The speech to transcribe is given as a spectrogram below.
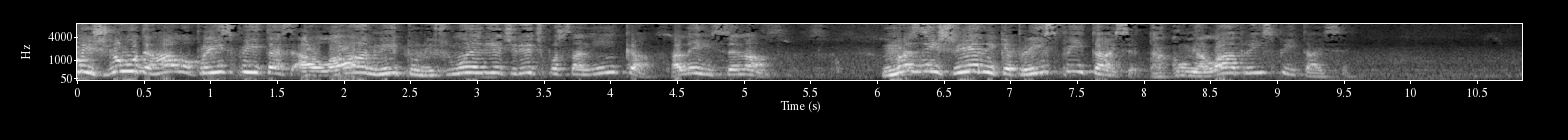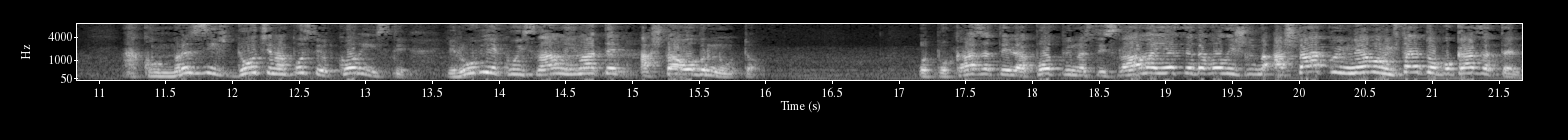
voliš ljude, halo, preispitaj se. Allah, ni tu, nisu moje riječi, riječi poslanika. Alehi se nas. Mrziš vjernike, preispitaj se. Tako mi Allah, preispitaj se. Ako mrziš, doće nam poslije od koristi. Jer uvijek u islamu imate, a šta obrnuto? Od pokazatelja potpunosti islama jeste da voliš ljudima. A šta ako im ne volim, šta je to pokazatelj?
